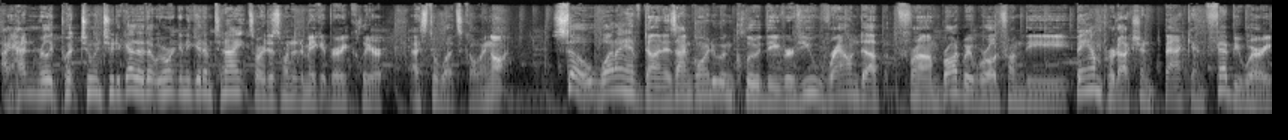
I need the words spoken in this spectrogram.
I hadn't really put two and two together that we weren't going to get them tonight, so I just wanted to make it very clear as to what's going on. So, what I have done is I'm going to include the review roundup from Broadway World from the BAM production back in February,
